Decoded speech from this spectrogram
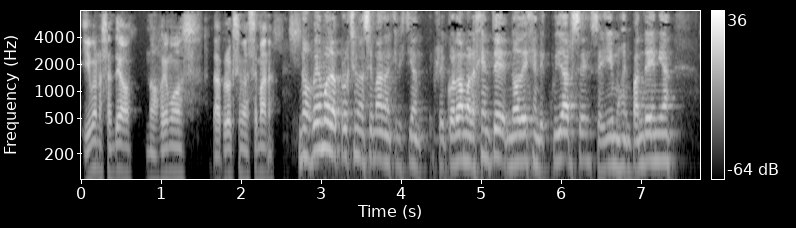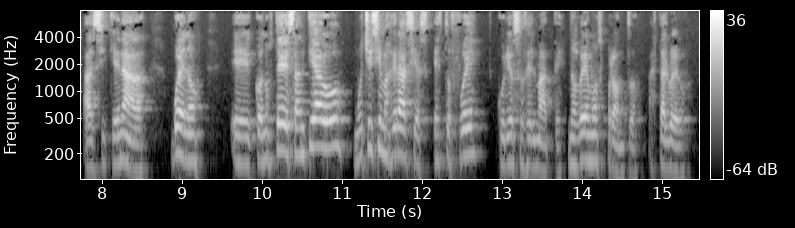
y bueno, Santiago, nos vemos la próxima semana. Nos vemos la próxima semana, Cristian. Recordamos a la gente, no dejen de cuidarse, seguimos en pandemia, así que nada. Bueno, eh, con ustedes, Santiago, muchísimas gracias. Esto fue Curiosos del Mate. Nos vemos pronto. Hasta luego.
